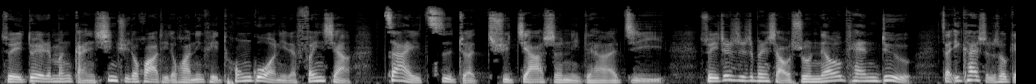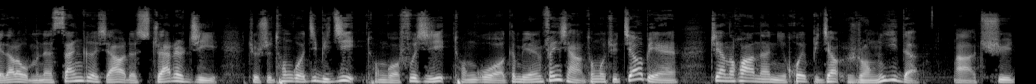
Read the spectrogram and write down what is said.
所以对人们感兴趣的话题的话，你可以通过你的分享，再次的去加深你对它的记忆。 所以这是这本小书 No Can Do 在一开始的时候给到了我们的三个小小的 strategy，就是通过记笔记、通过复习、通过跟别人分享、通过去教别人，这样的话呢，你会比较容易的啊，去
